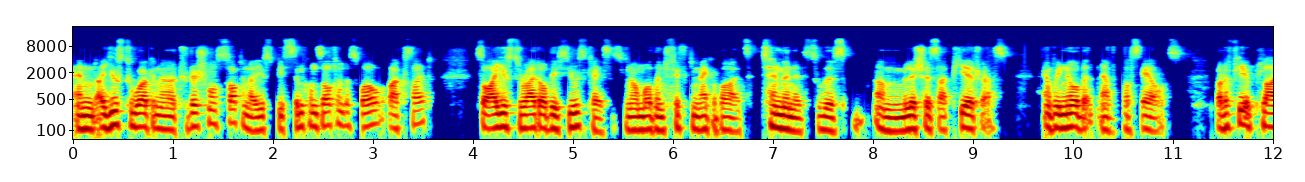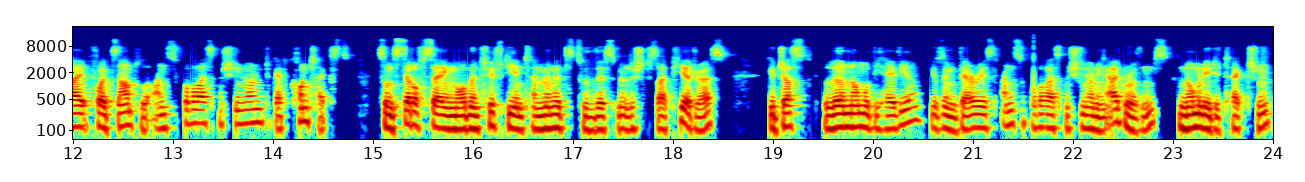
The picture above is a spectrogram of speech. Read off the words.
And I used to work in a traditional SOC and I used to be SIEM consultant as well, ArcSight. So I used to write all these use cases, you know, more than 50 megabytes, 10 minutes to this um, malicious IP address. And we know that never scales. But if you apply, for example, unsupervised machine learning to get context, so instead of saying more than 50 in 10 minutes to this malicious IP address, you just learn normal behavior using various unsupervised machine learning algorithms, anomaly detection,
